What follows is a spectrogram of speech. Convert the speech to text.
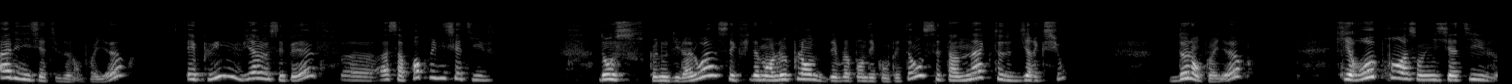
à l'initiative de l'employeur, et puis via le CPF euh, à sa propre initiative. Donc, ce que nous dit la loi, c'est que finalement, le plan de développement des compétences, c'est un acte de direction de l'employeur qui reprend à son initiative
